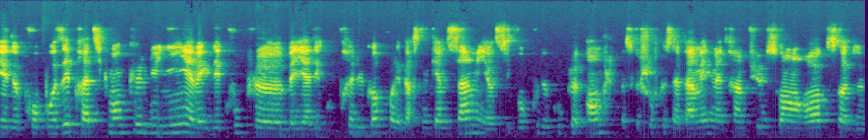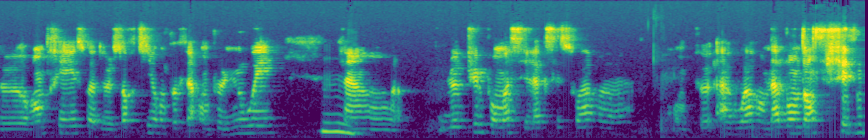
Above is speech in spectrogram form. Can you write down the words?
Et de proposer pratiquement que de l'uni avec des couples. Ben, il y a des couples près du corps pour les personnes qui aiment ça, mais il y a aussi beaucoup de couples amples parce que je trouve que ça permet de mettre un pull soit en robe, soit de le rentrer, soit de le sortir. On peut, faire, on peut le nouer. Hmm. le pull, pour moi, c'est l'accessoire euh, qu'on peut avoir en abondance chez nous.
